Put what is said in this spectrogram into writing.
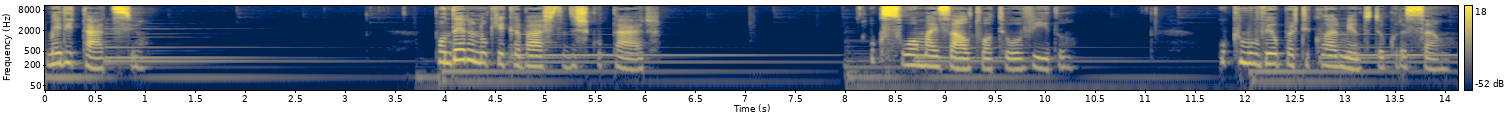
Meditatio. Pondera no que acabaste de escutar. O que soou mais alto ao teu ouvido? O que moveu particularmente o teu coração.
